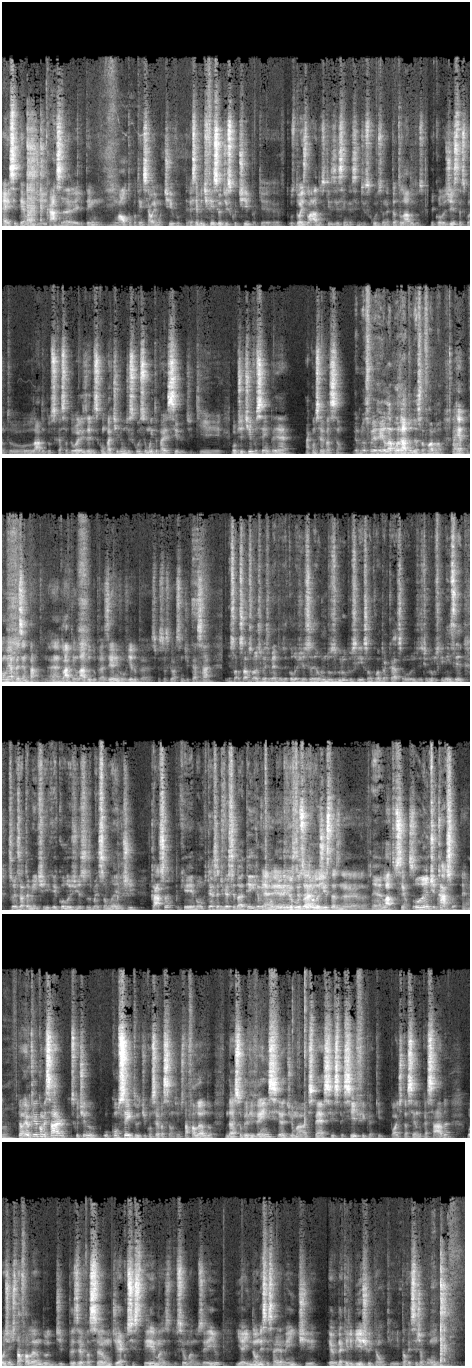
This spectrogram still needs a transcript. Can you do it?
é, esse tema de caça, ele tem um, um, alto potencial emotivo. É sempre difícil discutir, porque os dois lados que existem nesse discurso, né, tanto o lado dos ecologistas quanto o lado dos caçadores, eles compartilham um discurso muito parecido, de que o objetivo sempre é a conservação. Pelo menos foi reelaborado dessa forma. É como é apresentado, né? Claro, tem o lado do prazer envolvido para as pessoas que gostam de caçar. E só, só, só conhecimento, os ecologistas é um dos grupos que são contra a caça. Existem grupos que nem são exatamente ecologistas, mas são anti caça, porque é bom que tem essa diversidade. Tem realmente é, uma eu uso ecologistas né, é. lato senso. Ou anti-caça. É. Né? Então eu queria começar discutindo o conceito de conservação. A gente está falando da sobrevivência de uma espécie específica que pode estar sendo caçada, ou a gente está falando de preservação de ecossistemas, do seu manuseio, e aí não necessariamente daquele bicho, então, que talvez seja bom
